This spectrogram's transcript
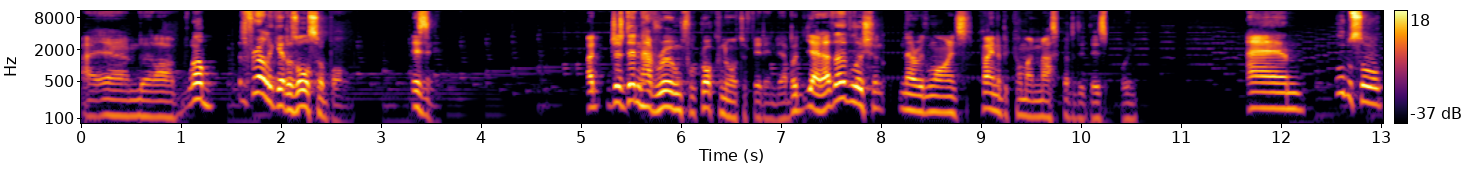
I am, uh, well, Feraligatr is also bold, isn't it? I just didn't have room for Croconaw to fit in there. But yeah, that evolutionary line's kind of become my mascot at this point. And Bulbasaur,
